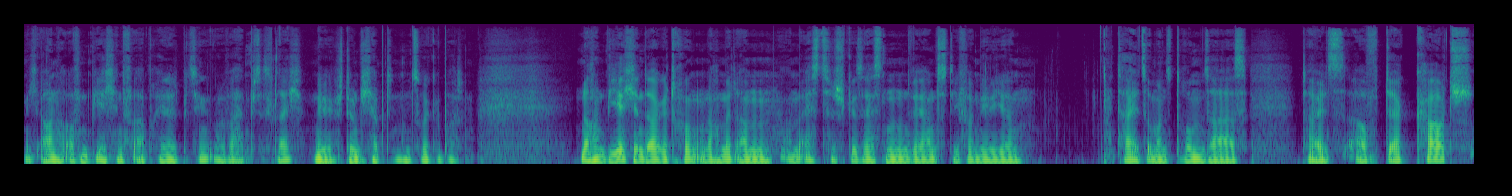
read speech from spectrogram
mich auch noch auf ein Bierchen verabredet, beziehungsweise, oder war ich das gleich? Nö, stimmt, ich habe den zurückgebracht. Noch ein Bierchen da getrunken, noch mit am, am Esstisch gesessen, während die Familie teils um uns drum saß, teils auf der Couch.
